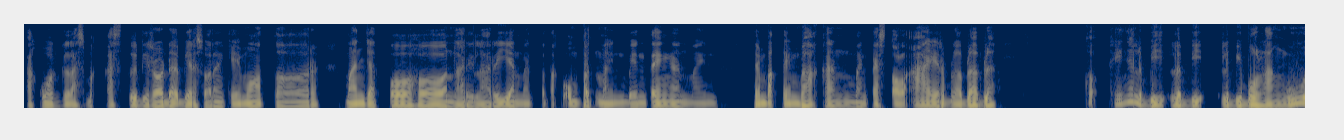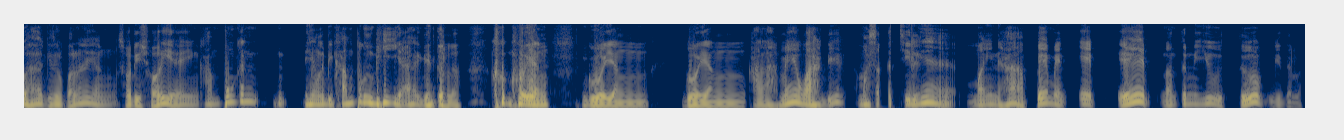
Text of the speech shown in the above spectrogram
aqua gelas bekas tuh di roda biar suaranya kayak motor, manjat pohon, lari-larian, main petak umpet, main bentengan, main tembak-tembakan, main pistol air, bla bla bla. Kok kayaknya lebih lebih lebih bolang gua gitu, padahal yang sorry-sorry ya, yang kampung kan yang lebih kampung dia gitu loh. Kok gua yang gua yang gua yang kalah mewah, dia masa kecilnya main HP, main app-app, nonton YouTube gitu loh.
